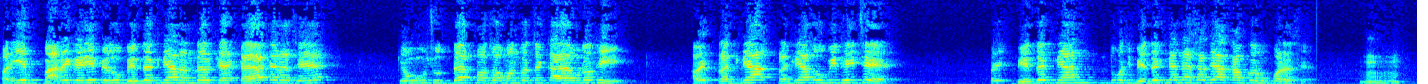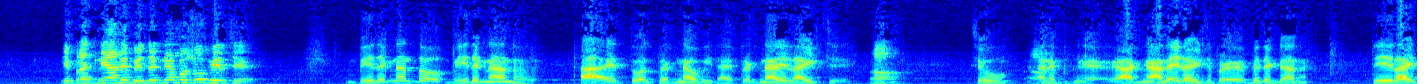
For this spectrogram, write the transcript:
પણ એ મારે ઘડીએ પેલું ભેદક જ્ઞાન અંદર કયા કરે છે? કે હું શુદ્ધાત્મા છું મન વચન કાયાવું નથી. હવે પ્રજ્ઞા પ્રજ્ઞા તો ઊભી થઈ છે. ભેદ જ્ઞાન તો પછી ભેદક જ્ઞાનના સાથે આ કામ કરવું પડે છે. એ પ્રજ્ઞા અને ભેદ જ્ઞાનમાં શું ફેર છે? ભેદ જ્ઞાન તો ભેદ જ્ઞાન થાય તો જ પ્રજ્ઞા ઊભી થાય. પ્રજ્ઞા એ લાઈટ છે. હા. શું? અને આ જ્ઞાન એ લાઈટ છે ભેદ જ્ઞાન. તે લાઈટ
